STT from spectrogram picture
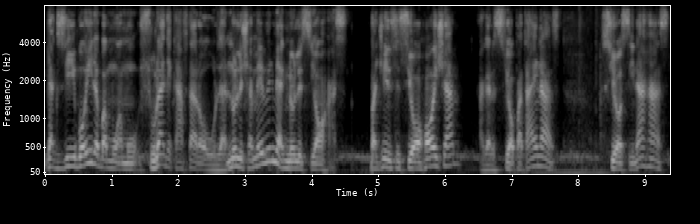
یک زیبایی را به مو صورت کفتر آورده. نولش هم می‌بینیم یک نول سیاه هست با جنس سیاه هایش هم اگر سیاه پتین است سیاه سینه هست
